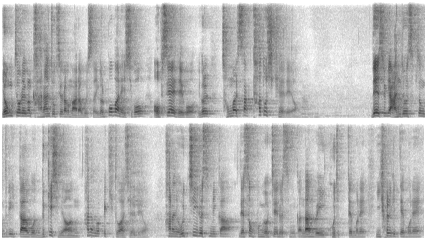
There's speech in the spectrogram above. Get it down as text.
영적으로 이걸 가난 족쇄라고 말하고 있어요. 이걸 뽑아내시고 없애야 되고 이걸 정말 싹 타도시켜야 돼요. 내 속에 안 좋은 습성들이 있다고 느끼시면 하나님 앞에 기도하셔야 돼요. 하나님 어찌 이렇습니까? 내 성품이 어찌 이렇습니까? 난 왜 이 고집 때문에 이 혈기 때문에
